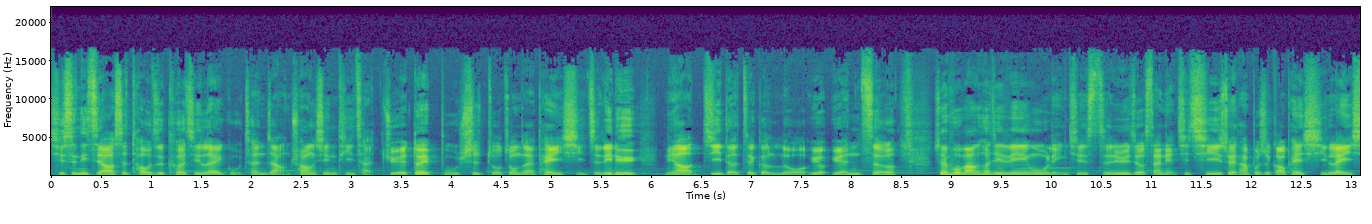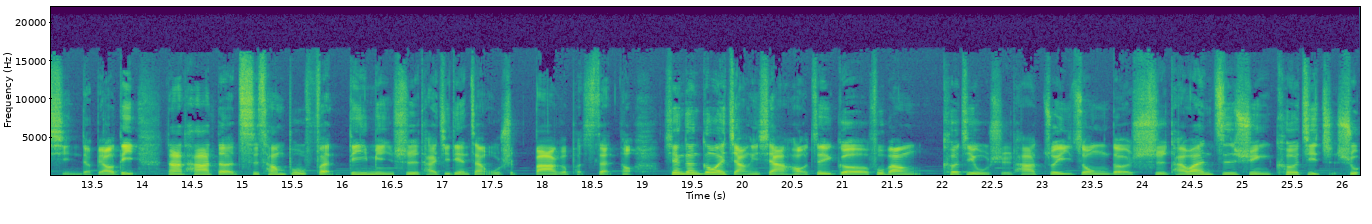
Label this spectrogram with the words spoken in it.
其实你只要是投资科技类股、成长创新题材，绝对不是着重在配息、殖利率，你要记得这个逻原原则。所以富邦科技零零五零其实殖利率只有三点七七，所以它不是高配息类型的标的。那它的持仓部分，第一名是台积电，占五十八个 percent。哦，先跟各位讲一下哈，这个富邦。科技五十，它追踪的是台湾资讯科技指数，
